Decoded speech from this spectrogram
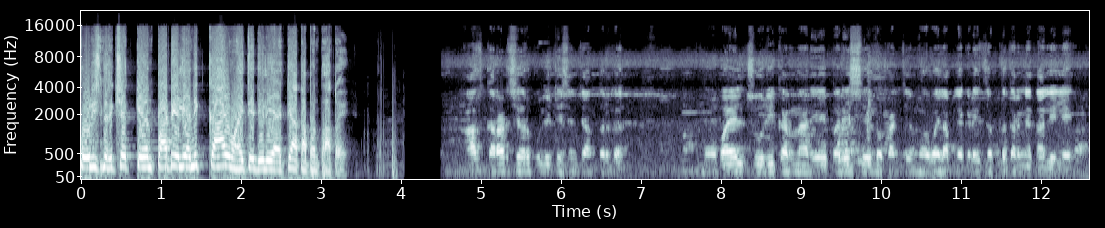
पोलीस निरीक्षक के एन पाटील यांनी काय माहिती दिली आहे ते आता आपण पाहतोय. आज कराड शहर पोलीस स्टेशनच्या अंतर्गत मोबाईल चोरी करणारे बरेचसे लोकांचे मोबाईल आपल्याकडे जप्त करण्यात आलेले आहेत.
